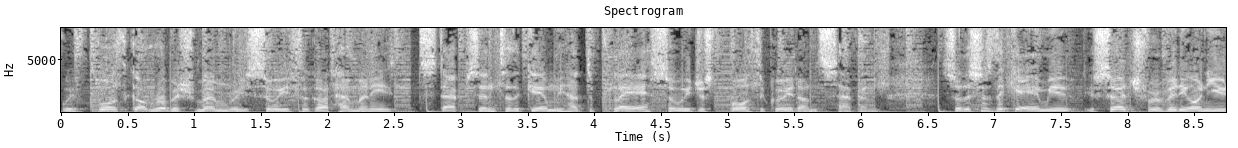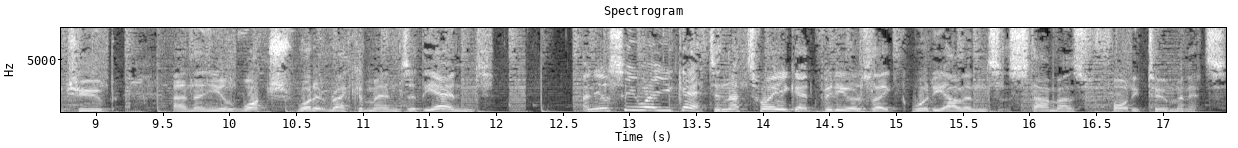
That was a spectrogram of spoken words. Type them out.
we've both got rubbish memories, so we forgot how many steps into the game we had to play, so we just both agreed on seven. So this is the game. You, you search for a video on YouTube, and then you'll watch what it recommends at the end. And you'll see where you get, and that's where you get videos like Woody Allen's Stammers for 42 minutes.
